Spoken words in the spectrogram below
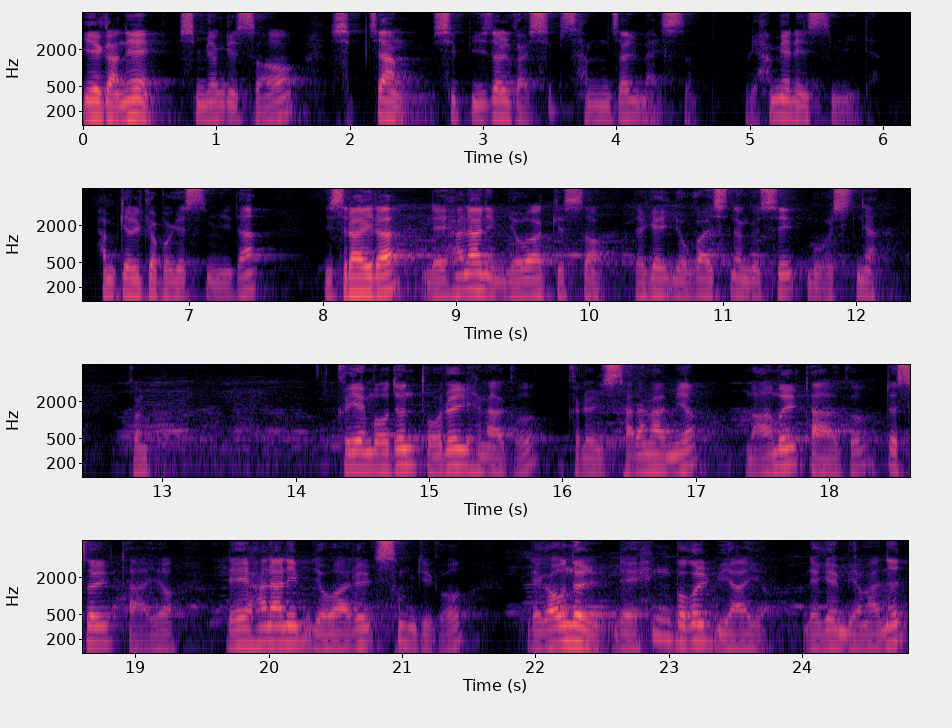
이에 관해 신명기서 10장 12절과 13절 말씀 우리 화면에 있습니다. 함께 읽어보겠습니다. 이스라엘아 내 하나님 여호와께서 내게 요구하시는 것이 무엇이냐? 그의 모든 도를 행하고 그를 사랑하며 마음을 다하고 뜻을 다하여 내 하나님 여호와를 섬기고 내가 오늘 내 행복을 위하여 내게 명하는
